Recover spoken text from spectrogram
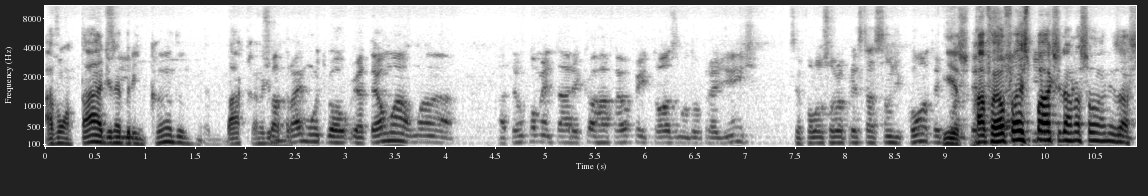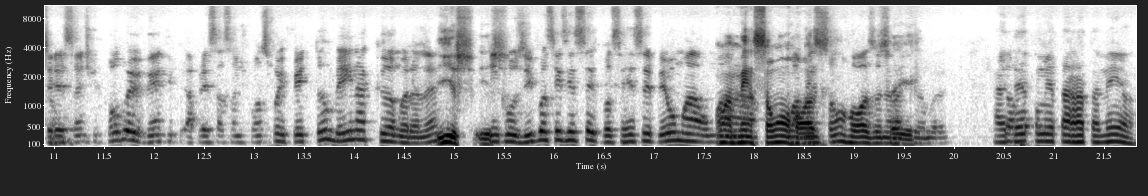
à vontade, né? Sim. Brincando. Bacana Isso demais. atrai muito. igual- E até, uma, uma- até um comentário que o Rafael Feitosa mandou pra gente. Você falou sobre a prestação de conta. e foi Isso. Rafael faz interessante parte da nossa que- organização. Interessante que todo o evento e a prestação de contas foi feito também na Câmara, né? Isso, isso. Inclusive, vocês rece... você recebeu uma, uma, Uma menção uma honrosa. menção honrosa Isso né, aí. na Câmara. Aí Então- até comentaram lá também, ó.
